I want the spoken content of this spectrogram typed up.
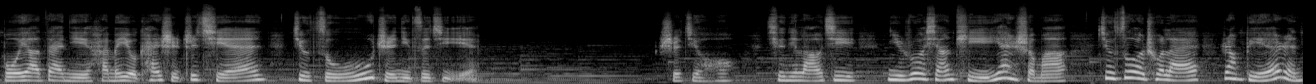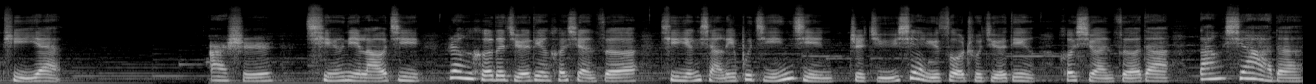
不要在你还没有开始之前就阻止你自己。十九，请你牢记：你若想体验什么，就做出来让别人体验。二十，请你牢记：任何的决定和选择，其影响力不仅仅只局限于做出决定和选择的当下的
